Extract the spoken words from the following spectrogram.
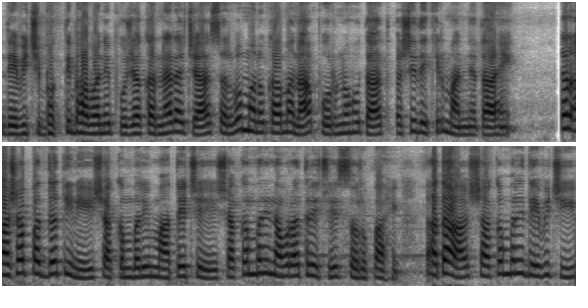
देवीची भक्तिभावाने पूजा करणाऱ्याच्या सर्व मनोकामना पूर्ण होतात अशी देखील मान्यता आहे. तर अशा पद्धतीने शाकंभरी मातेचे शाकंभरी नवरात्रीचे स्वरूप आहे. आता शाकंभरी देवीची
